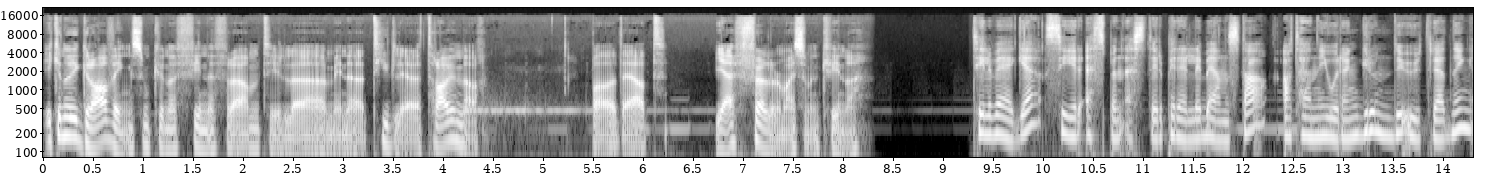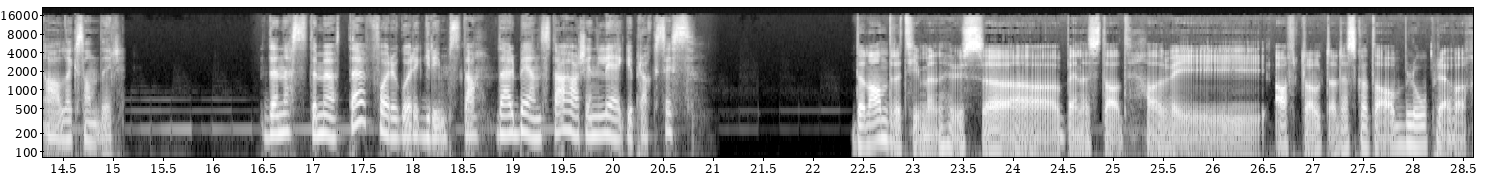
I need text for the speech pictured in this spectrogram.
ikke noe graving som kunne finne frem til uh, mine tidligere traumer. Bare det at jeg føler meg som en kvinne. Til VG sier Espen Ester Pirelli Benestad at hen gjorde en grundig utredning av Alexander. Det neste møtet foregår i Grimstad, der Benestad har sin legepraksis. Den andre timen hos uh, Benestad har vi avtalt at jeg skal ta blodprøver,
